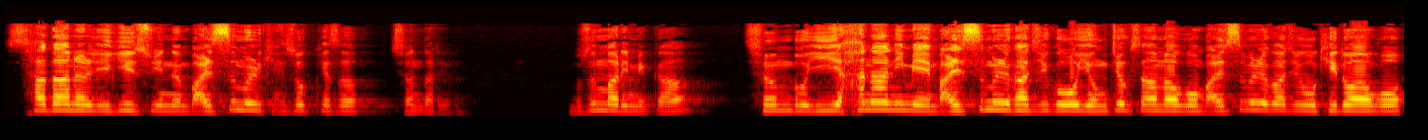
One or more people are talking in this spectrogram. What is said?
사단을 이길 수 있는 말씀을 계속해서 전달해라. 무슨 말입니까? 전부 이 하나님의 말씀을 가지고 영적 싸움하고 말씀을 가지고 기도하고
